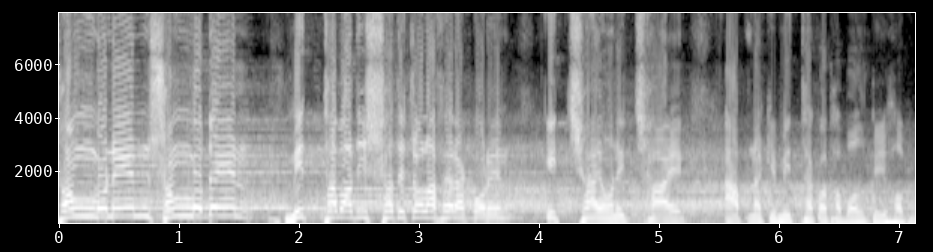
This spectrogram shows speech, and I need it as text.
সঙ্গ নেন, সঙ্গ দেন, মিথ্যাবাদীর সাথে চলাফেরা করেন, ইচ্ছায়, অনিচ্ছায় আপনাকে মিথ্যা কথা বলতেই হবে।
